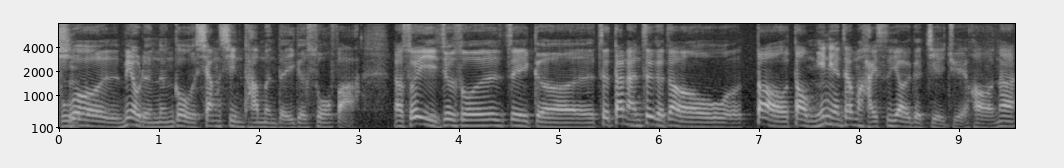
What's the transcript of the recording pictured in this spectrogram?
不过没有人能够相信他们的一个说法。那所以就是说这个这当然这个到到到明年他们还是要一个解决哈。那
